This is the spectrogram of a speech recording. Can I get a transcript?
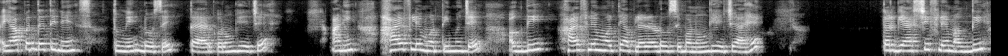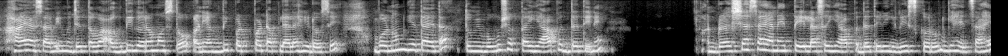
ह्या पद्धतीने तुम्ही डोसे तयार करून घ्यायचे. आणि हाय फ्लेमवरती म्हणजे अगदी हाय फ्लेमवरती आपल्याला डोसे बनवून घ्यायचे आहे. तर गॅसची फ्लेम अगदी हाय असावी म्हणजे तवा अगदी गरम असतो आणि अगदी पटपट आपल्याला हे डोसे बनवून घेता येतात. तुम्ही बघू शकता या पद्धतीने ब्रशच्या साह्याने तेल असं ह्या पद्धतीने ग्रीस करून घ्यायचं आहे.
